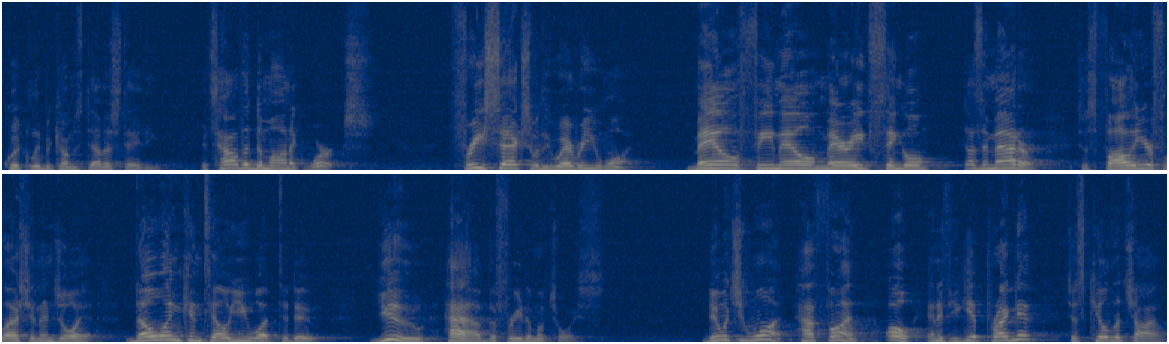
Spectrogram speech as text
quickly becomes devastating. It's how the demonic works. Free sex with whoever you want male, female, married, single, doesn't matter. Just follow your flesh and enjoy it. No one can tell you what to do. You have the freedom of choice. Do what you want, have fun. Oh, and if you get pregnant, just kill the child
